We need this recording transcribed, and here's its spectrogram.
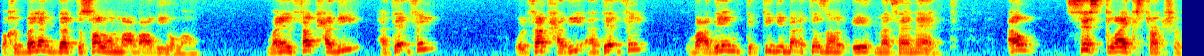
واخد بالك؟ ده اتصالهم مع بعضيهم اهو. وبعدين الفتحة دي هتقفل والفتحة دي هتقفل وبعدين تبتدي بقى تظهر إيه؟ مثانات أو cyst like structure.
